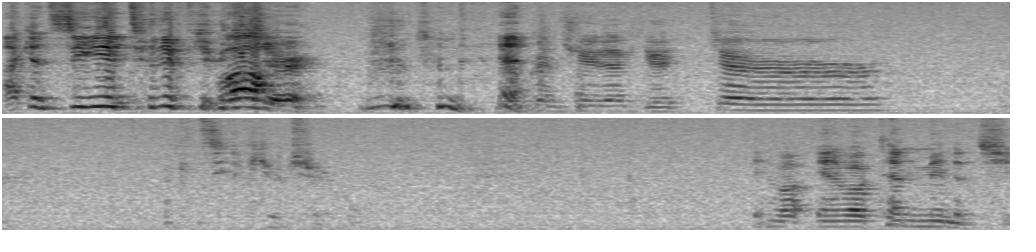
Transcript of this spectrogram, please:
I can see into the future. Well. you can see the future. I can see the future. In about, in about 10 minutes,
